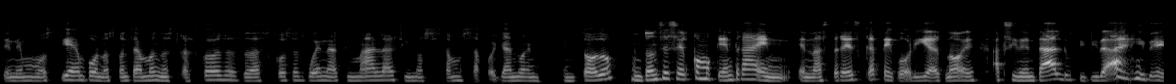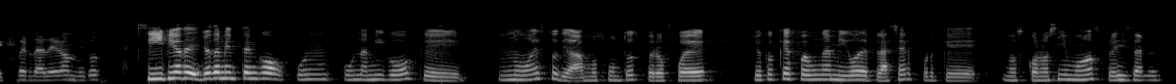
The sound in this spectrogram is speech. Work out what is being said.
tenemos tiempo, nos contamos nuestras cosas, las cosas buenas y malas y nos estamos apoyando en, en todo. Entonces él como que entra en, en las tres categorías, ¿no? Eh, accidental, de utilidad y de verdadero amigo. Sí, fíjate, yo también tengo un, un amigo que no estudiábamos juntos, pero fue, yo creo que fue un amigo de placer porque nos conocimos precisamente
